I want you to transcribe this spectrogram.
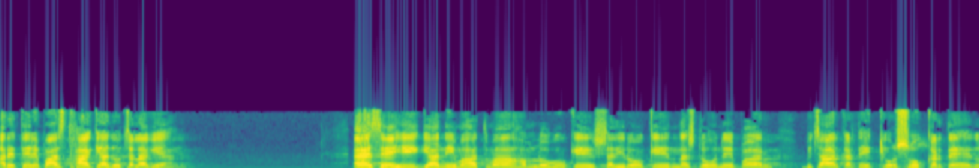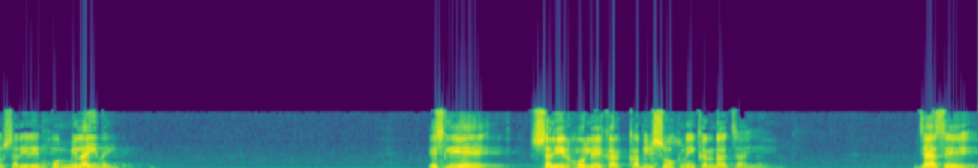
अरे, तेरे पास था क्या जो चला गया? ऐसे ही ज्ञानी महात्मा हम लोगों के शरीरों के नष्ट होने पर विचार करते हैं, क्यों शोक करते हैं? जो शरीर इनको मिला ही नहीं। इसलिए शरीर को लेकर कभी शोक नहीं करना चाहिए। जैसे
